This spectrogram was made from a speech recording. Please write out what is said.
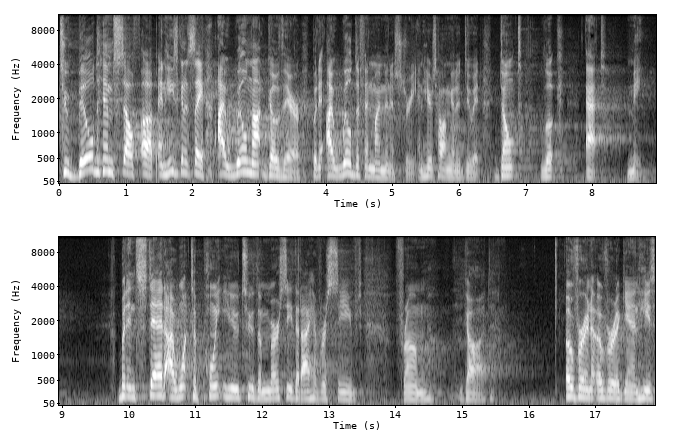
to build himself up. And he's going to say, I will not go there, but I will defend my ministry. And here's how I'm going to do it don't look at me. But instead, I want to point you to the mercy that I have received from God. Over and over again, he's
